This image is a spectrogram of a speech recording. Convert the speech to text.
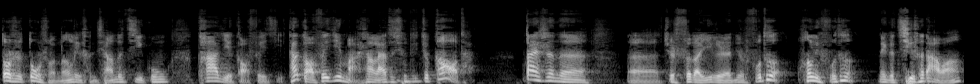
都是动手能力很强的技工。他也搞飞机，他搞飞机，马上来的兄弟就告他。但是呢，呃，就说到一个人，就是福特，亨利·福特那个汽车大王，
